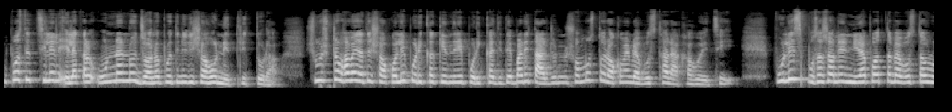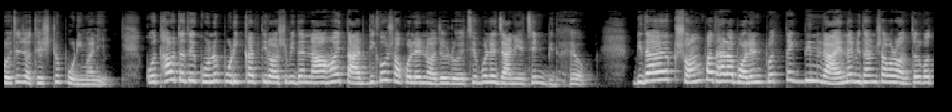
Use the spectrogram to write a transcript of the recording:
উপস্থিত ছিলেন এলাকার অন্যান্য জনপ্রতিনিধি সহ নেতৃত্বরা। সুষ্ঠুভাবে যাতে সকলে পরীক্ষা কেন্দ্রে পরীক্ষা দিতে পারে, তার জন্য সমস্ত রকমের ব্যবস্থা রাখা হয়েছে। পুলিশ, প্রশাসনের নিরাপত্তা ব্যবস্থাও রয়েছে যথেষ্ট পরিমাণে। কোথাও যাতে কোনো পরীক্ষার্থীর অসুবিধা না হয়, তার দিকেও সকলের নজর রয়েছে বলে জানিয়েছেন বিধায়ক। বিধায়ক শম্পা ধারা বলেন, প্রত্যেক দিন রায়না বিধানসভার অন্তর্গত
